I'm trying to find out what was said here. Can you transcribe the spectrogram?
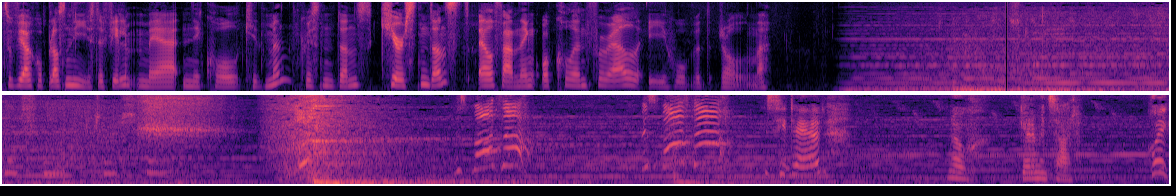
Sofia Coppolas nyeste film med Nicole Kidman, Kirsten Dunst, Kirsten Dunst, Elle Fanning og Colin Farrell i hovedrollene. Miss Martha! Miss Martha! Is he dead? No, get him inside. Quick!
